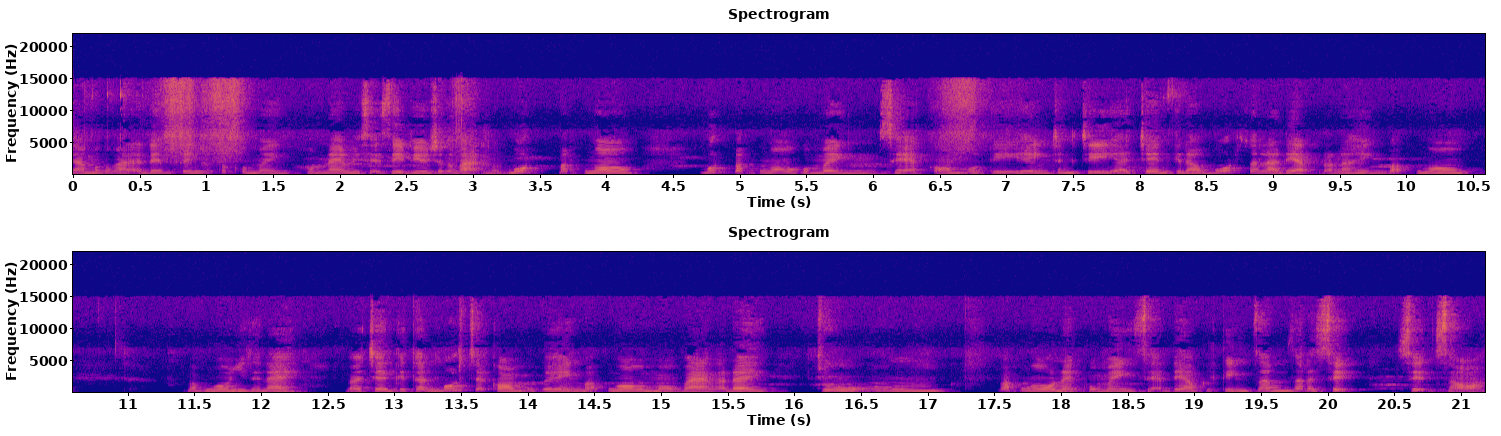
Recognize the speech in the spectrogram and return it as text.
Chào mừng các bạn đã đến với kênh youtube của mình. Hôm nay mình sẽ review cho các bạn một bút bắp ngô. Bút bắp ngô của mình sẽ có một cái hình trang trí ở trên cái đầu bút rất là đẹp, Đó là hình bắp ngô. Bắp ngô như thế này. Và trên cái thân bút sẽ có một cái hình bắp ngô màu vàng ở đây. Chú bắp ngô này của mình sẽ đeo cái kính dâm rất là xịn Xịn sò.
